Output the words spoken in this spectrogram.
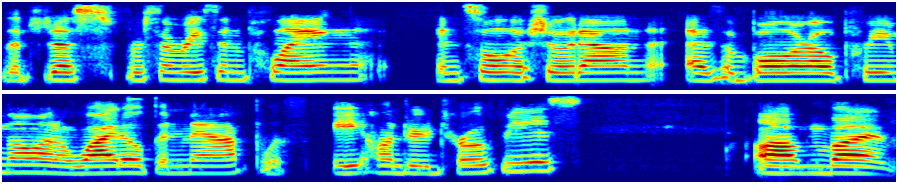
that's just for some reason playing in Solo Showdown as a El Primo on a wide open map with 800 trophies. Um, but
